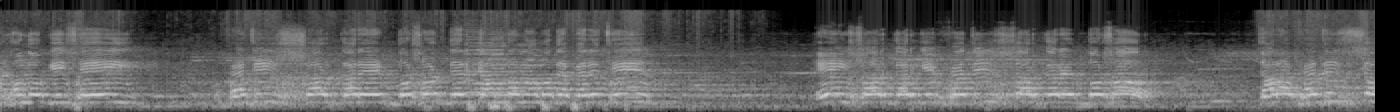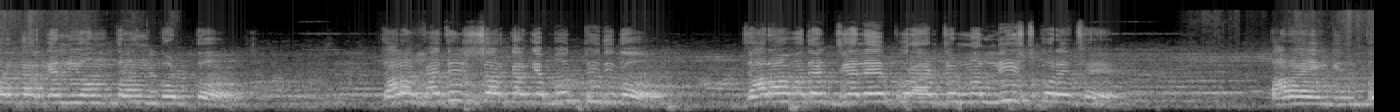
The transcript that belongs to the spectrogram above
এখনও কি সেই ব্রিটিশ সরকারের দোসরদেরকে আমরা নামাতে পেরেছি? এই সরকার কি ব্রিটিশ সরকারের দোসর? যারা ব্রিটিশ সরকারকে নিয়ন্ত্রণ করত, যারা ব্রিটিশ সরকারকে বুদ্ধি দিত, যারা আমাদের জেলে পুরার জন্য লিস্ট করেছে তারাই কিন্তু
